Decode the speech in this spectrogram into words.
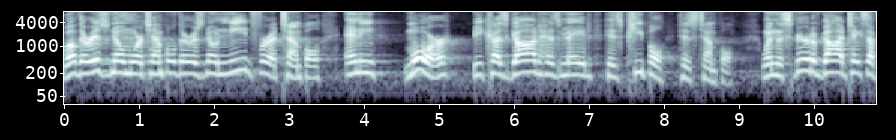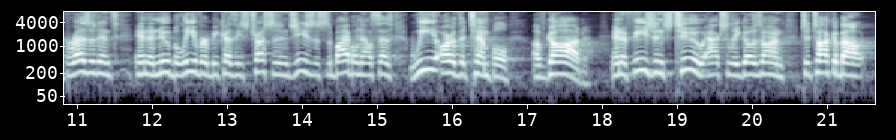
Well, there is no more temple. There is no need for a temple anymore because God has made his people his temple. When the Spirit of God takes up residence in a new believer because he's trusted in Jesus, the Bible now says we are the temple of God. And Ephesians 2 actually goes on to talk about,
